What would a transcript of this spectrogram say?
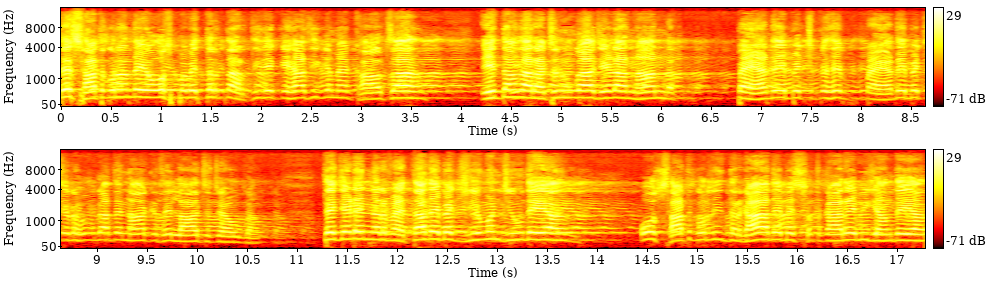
ਤੇ ਸਤਿਗੁਰਾਂ ਦੇ ਉਸ ਪਵਿੱਤਰ ਧਰਤੀ ਦੇ ਕਿਹਾ ਸੀ ਕਿ ਮੈਂ ਖਾਲਸਾ ਇਦਾਂ ਦਾ ਰਚਨੂਗਾ ਜਿਹੜਾ ਨਾ ਭੈ ਦੇ ਵਿੱਚ ਕਿਸੇ ਭੈ ਦੇ ਵਿੱਚ ਰਹੂਗਾ ਤੇ ਨਾ ਕਿਸੇ ਲਾਲਚ ਚ ਆਊਗਾ। ਤੇ ਜਿਹੜੇ ਨਿਰਵੈਤਾ ਦੇ ਵਿੱਚ ਜੀਵਨ ਜਿਉਂਦੇ ਆ, ਉਹ ਸਤਿਗੁਰ ਦੀ ਦਰਗਾਹ ਦੇ ਵਿੱਚ ਸਤਕਾਰੇ ਵੀ ਜਾਂਦੇ ਆ।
